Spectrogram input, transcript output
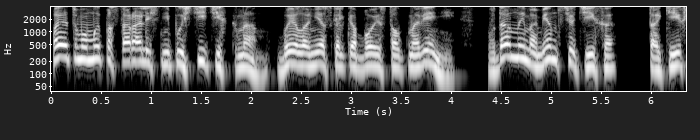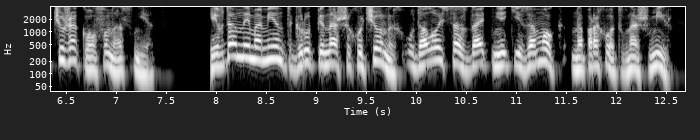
Поэтому мы постарались не пустить их к нам. Было несколько боестолкновений. В данный момент все тихо. Таких чужаков у нас нет. И в данный момент группе наших ученых удалось создать некий замок на проход в наш мир —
